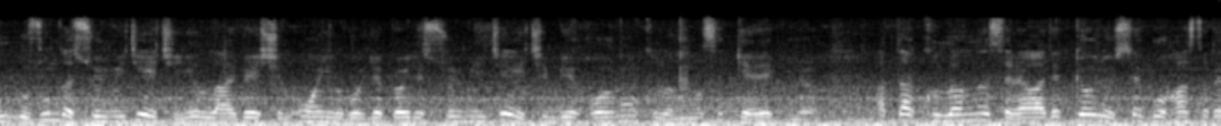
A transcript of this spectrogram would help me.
bu uzun da sürmeyeceği için yıllar 5 yıl 10 yıl boyunca böyle sürmeyeceği için bir hormon kullanılması gerekmiyor. Hatta kullanılırsa ve adet görülürse bu hastada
